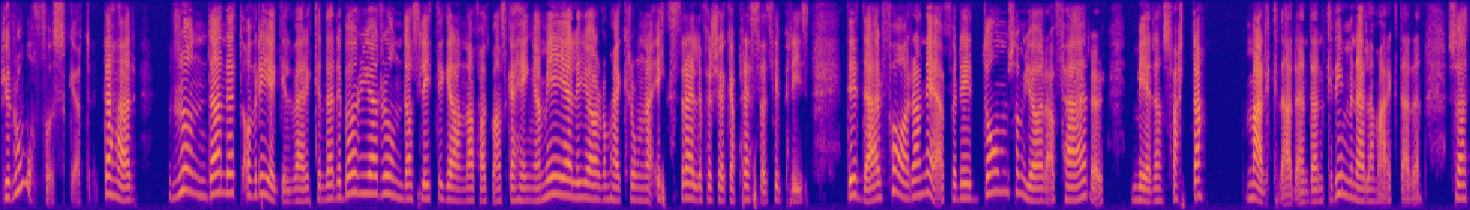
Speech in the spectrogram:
gråfusket, det här rundandet av regelverken där det börjar rundas lite grann för att man ska hänga med eller göra de här kronorna extra eller försöka pressa sitt pris. Det är där faran är, för det är de som gör affärer med den svarta marknaden, den kriminella marknaden. Så att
